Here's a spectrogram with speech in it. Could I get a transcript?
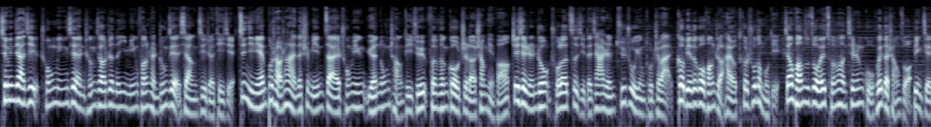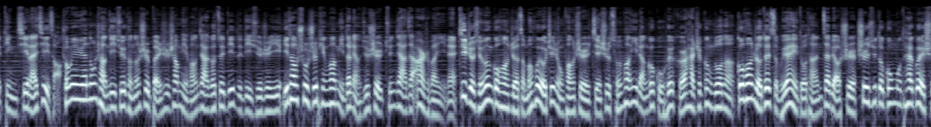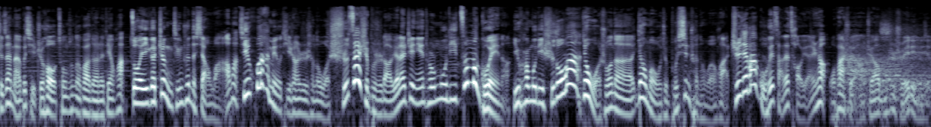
清明假期，崇明县城桥镇的一名房产中介向记者提起，近几年不少上海的市民在崇明原农场地区纷纷购置了商品房。这些人中，除了自己的家人居住用途之外，个别的购房者还有特殊的目的，将房子作为存放亲人骨灰的场所，并且定期来祭扫。崇明原农场地区可能是本市商品房价格最低的地区之一，一套数十平方米的两居室均价在二十万以内。记者询问购房者，怎么会有这种方式？仅是存放一两个骨灰盒，还是更多呢？购房者对此不愿意多谈，在表示市区的公墓太贵，实在买不起之后，匆匆的挂断了电话。作为一个正青春的小娃娃，结婚还没有提上日程的我，实在是不知知道，原来这年头墓地这么贵呢！一块墓地十多万，要我说呢，要么我就不信传统文化，直接把骨灰撒在草原上，我怕水啊，只要不是水里就行。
